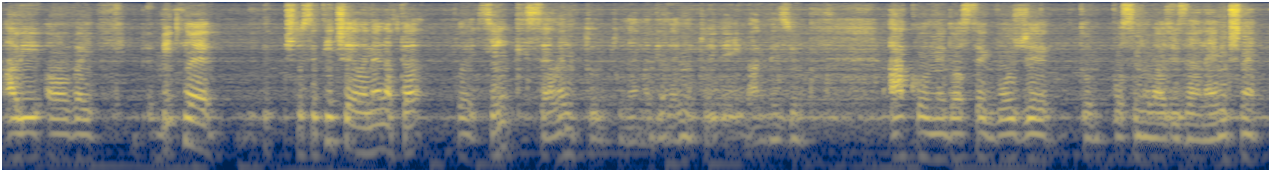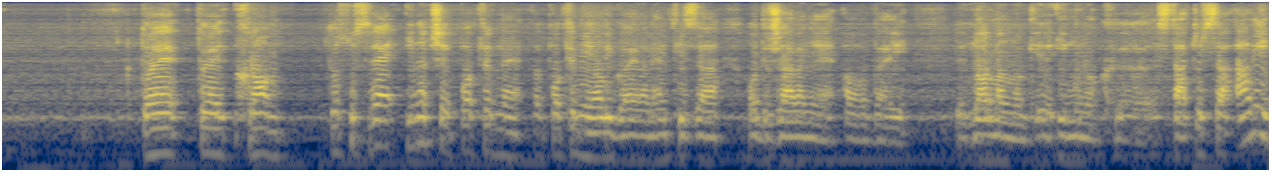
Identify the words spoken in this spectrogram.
Ali, ovaj, bitno je, što se tiče elemenata, to je cink, selen, tu, tu nema dilema, tu ide i magnezijum. Ako nedostaje gvožđe, to posebno važi za anemične, to je, to je hrom, to su sve inače potrebne, potrebni oligoelementi za održavanje ovaj, normalnog e, imunog e, statusa, ali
